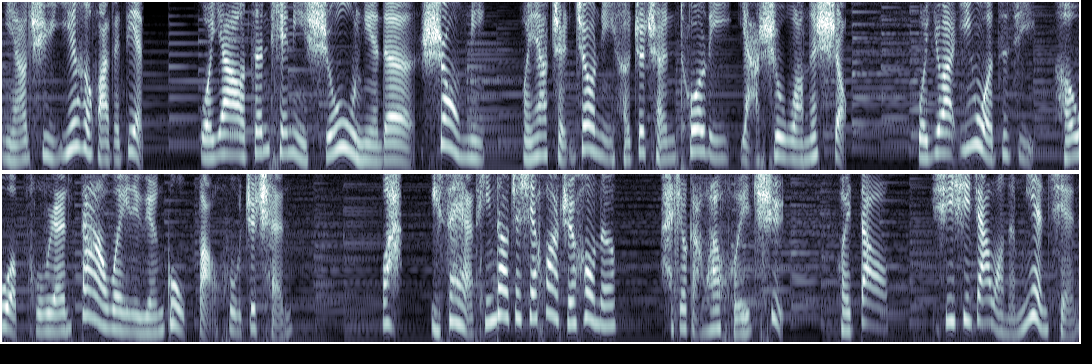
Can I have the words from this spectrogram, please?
你要去耶和华的殿。”我要增添你十五年的寿命，我要拯救你和这城脱离亚述王的手，我又要因我自己和我仆人大卫的缘故保护这城。哇！以赛亚听到这些话之后呢，他就赶快回去，回到西西家王的面前，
